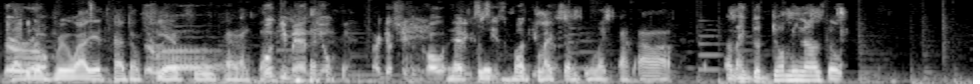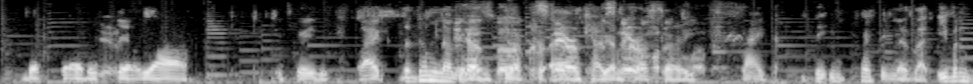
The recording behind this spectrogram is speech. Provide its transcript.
their like um, Wyatt kind of their, fearful uh, character. boogeyman. You know, I guess you could call it not NXT's but boogeyman. like something like that. Uh, uh, like the dominance of the stare, the Yeah. stare, yeah. It's crazy. Like the dominance he of the, the stare, um, the stare of sorry. Like the impressiveness that even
